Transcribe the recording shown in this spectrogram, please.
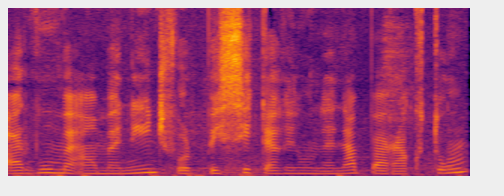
արվում է ամեն ինչ, որպեսի տեղի ունենա պարակտում,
